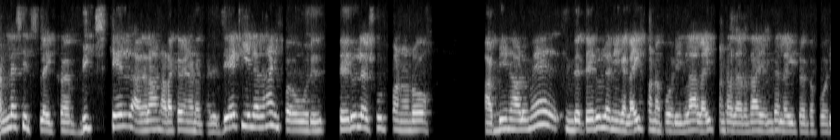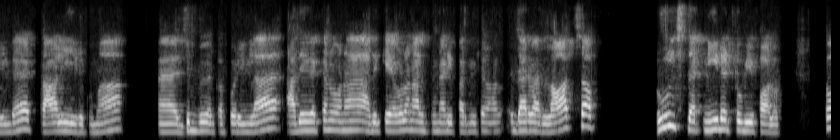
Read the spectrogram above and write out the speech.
unless it's like big scale அதெல்லாம் நடக்கவே நடக்காது. ஜேடியிலலாம் இப்போ ஒரு தெருவில் ஷூட் பண்ணணும் அப்படின்னாலுமே இந்த தெருவில் நீங்கள் லைட் பண்ண போறீங்களா? லைட் பண்ணுறதா இருந்தால் எந்த லைட் வைக்க போறீங்க? ட்ராலி இருக்குமா? ஜிப் வைக்க போறீங்களா? அது வைக்கணும்னா அதுக்கு எவ்வளோ நாளுக்கு முன்னாடி permission there are lots of rules that needed to be follow so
